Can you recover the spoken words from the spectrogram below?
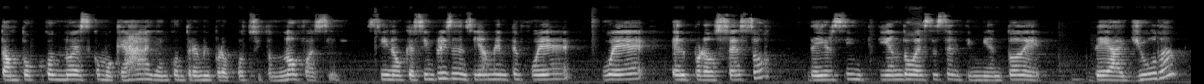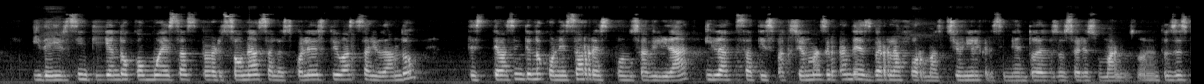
tampoco no es como que, ah, encontré mi propósito, no fue así, sino que simple y sencillamente fue, fue el proceso de ir sintiendo ese sentimiento de, de ayuda y de ir sintiendo cómo esas personas a las cuales tú ibas ayudando te, vas sintiendo con esa responsabilidad y la satisfacción más grande es ver la formación y el crecimiento de esos seres humanos, ¿no? Entonces,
